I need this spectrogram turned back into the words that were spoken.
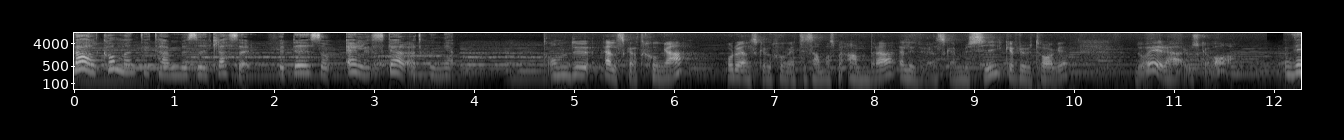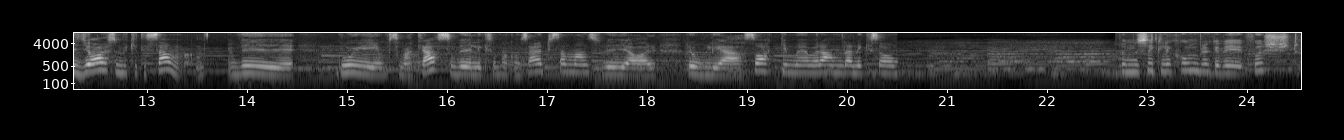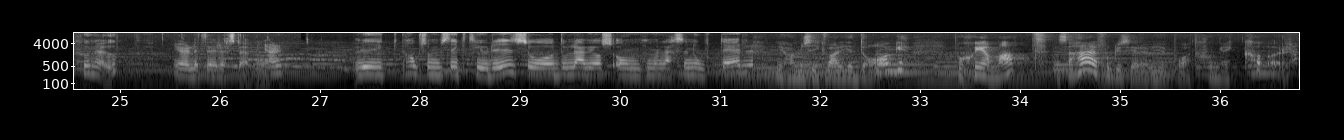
Välkommen till Täby musikklasser för dig som älskar att sjunga. Om du älskar att sjunga och du älskar att sjunga tillsammans med andra eller du älskar musik överhuvudtaget, då är det här du ska vara. Vi gör så mycket tillsammans. Vi går ju i samma klass och vi liksom har konsert tillsammans. Vi gör roliga saker med varandra liksom. På musiklektion brukar vi först sjunga upp, göra lite röstövningar. Vi har också musikteori så då lär vi oss om hur man läser noter. Vi har musik varje dag på schemat. Så här fokuserar vi ju på att sjunga i kör.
